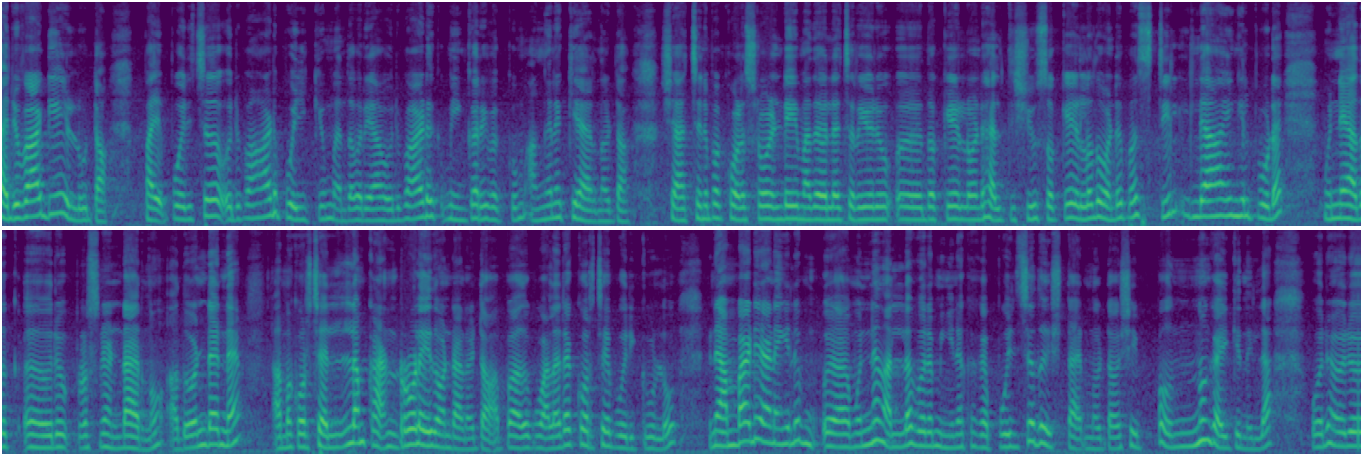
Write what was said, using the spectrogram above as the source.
പരിപാടിയേ ഉള്ളൂ കേട്ടോ പൊരിച്ച് ഒരുപാട് പൊരിക്കും എന്താ പറയുക ഒരുപാട് മീൻകറി വെക്കും അങ്ങനെയൊക്കെയായിരുന്നു കേട്ടോ പക്ഷെ അച്ഛനിപ്പോൾ കൊളസ്ട്രോളിന്റെയും അതേപോലെ ചെറിയൊരു ഇതൊക്കെ ഉള്ളതുകൊണ്ട് ഹെൽത്ത് ഇഷ്യൂസൊക്കെ ഉള്ളതുകൊണ്ട് ഇപ്പോൾ സ്റ്റിൽ ഇല്ല എങ്കിൽ കൂടെ മുന്നേ അത് ഒരു പ്രശ്നം ഉണ്ടായിരുന്നു. അതുകൊണ്ട് തന്നെ അമ്മ കുറച്ചെല്ലാം കൺട്രോൾ ചെയ്തുകൊണ്ടാണ് കേട്ടോ അപ്പോൾ അത് വളരെ കുറച്ചേ പൊരിക്കുള്ളൂ. പിന്നെ അമ്പാടിയാണെങ്കിൽ മുന്നേ നല്ലപോലെ മീനൊക്കെ പൊരിച്ചത് ഇഷ്ടമായിരുന്നു കേട്ടോ പക്ഷെ ഇപ്പോൾ ഒന്നും കഴിക്കുന്നില്ല. ഓരോ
